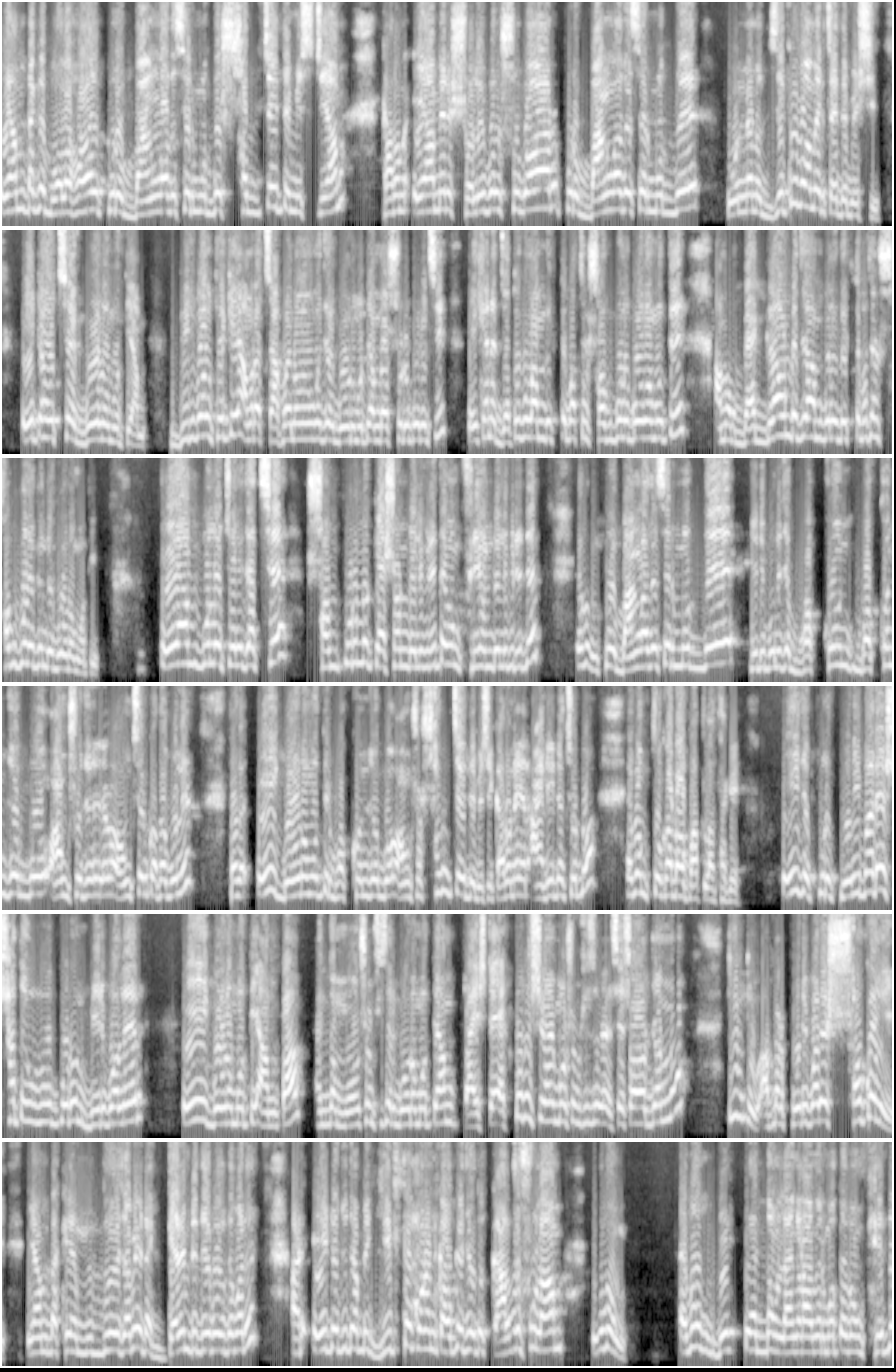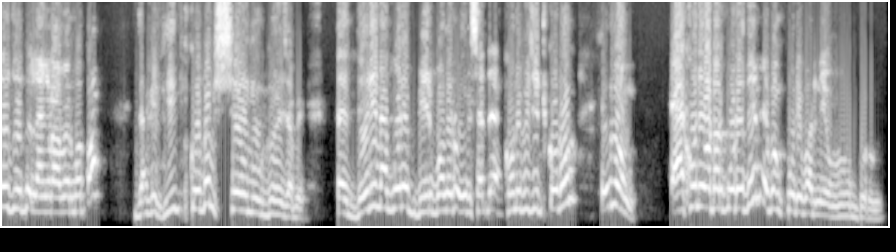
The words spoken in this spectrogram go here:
এই বলা হয় পুরো বাংলাদেশের মধ্যে সবচাইতে মিষ্টি আম। কারণ এই আমের সলিবল সুগার পুরো বাংলাদেশের মধ্যে অন্যান্য যে কোনো আমের চাইতে বেশি। এটা হচ্ছে গৌরমতি আম। বীরবল থেকে আমরা চাপানগঞ্জের গৌরমতি আমরা শুরু করেছি। এখানে যতগুলো আম দেখতে পাচ্ছেন সবগুলো গৌরমতি আমার ব্যাকগ্রাউন্ডে যে আমগুলো দেখতে পাচ্ছেন সবগুলো কিন্তু গৌরমতি এই আমগুলো চলে যাচ্ছে সম্পূর্ণ ক্যাশ অন ডেলিভারিতে এবং ফ্রি হোম ডেলিভারিতে এবং পুরো বাংলাদেশের মধ্যে যদি বলি যে ভক্ষণ, ভক্ষণযোগ্য অংশ অংশের কথা বলি, তাহলে এই গৌরমতির ভক্ষণযোগ্য অংশ সবচেয়ে বেশি। কারণ এর আঁটিটা ছোট এবং চোকাটাও পাতলা থাকে। এই যে পুরো পরিবারের সাথে উপভোগ করুন বীরবলের এই গৌরমতি আমটা, একদম মৌসুম শেষের গৌরমতি আম, প্রাইসটা একটু বেশি হয় মৌসুম শেষে শেষ হওয়ার জন্য। কিন্তু আপনার পরিবারের সকলেই এই আমটা খেয়ে মুগ্ধ হয়ে যাবে, এটা গ্যারান্টি দিয়ে বলতে পারে। আর এইটা যদি আপনি গিফট করেন কাউকে, যেহেতু কালারফুল আম এবং এবং দেখতে একদম ল্যাংড়া আমের মতো এবং খেতে যেহেতু ল্যাংড়া আমের মতো, যাকে গিফট করবেন, সেও মুগ্ধ হয়ে যাবে। তাই দেরি না করে বীরবলের ওয়েবসাইটে এখনই ভিজিট করুন এবং এখনই অর্ডার করে দিন এবং পরিবার নিয়ে উপভোগ করুন।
